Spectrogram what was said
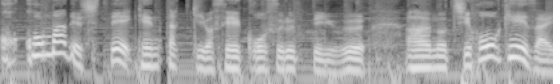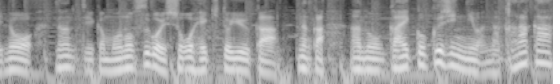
ここまでしてケンタッキーは成功するっていう、あの、地方経済の、なんていうか、ものすごい障壁というか、なんか、あの、外国人にはなかなか、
